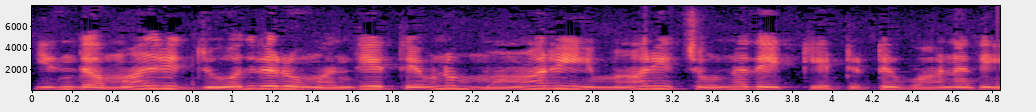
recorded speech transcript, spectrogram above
இந்த மாதிரி ஜோதிடரும் வந்தியத்தேவனும் மாறி மாறி சொன்னதை கேட்டுட்டு வானதி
